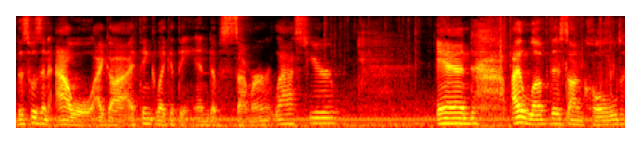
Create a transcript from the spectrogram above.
this was an owl I got, I think like at the end of summer last year. And I love this on cold,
